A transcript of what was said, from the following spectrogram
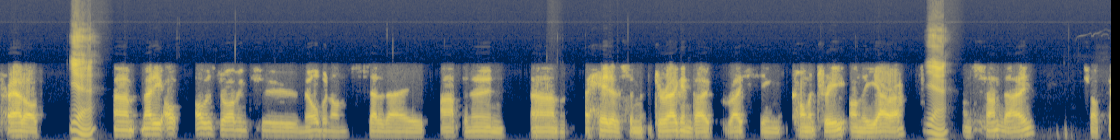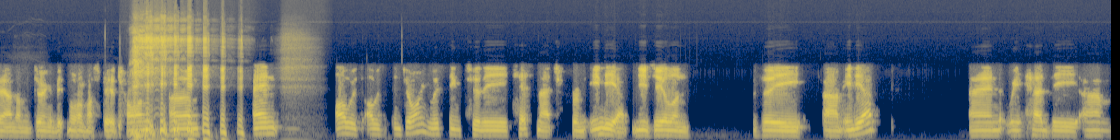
proud of. Yeah. Um, Matty, I, I was driving to Melbourne on Saturday afternoon um, ahead of some dragon boat racing commentary on the Yarra Yeah. on Sunday, which I found I'm doing a bit more in my spare time. um, and I was I was enjoying listening to the Test match from India, New Zealand, the um, India, and we had the um,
